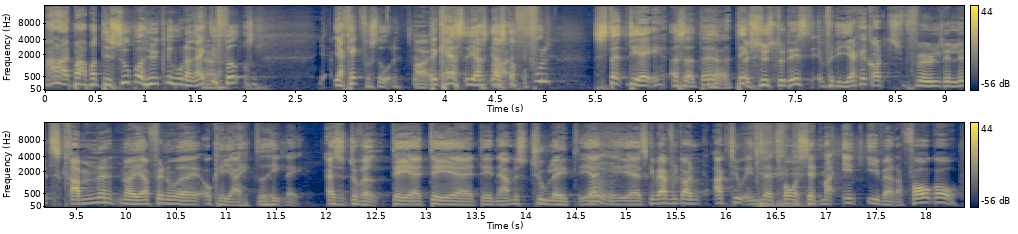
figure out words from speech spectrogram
nej, nej, bare, det er super hyggeligt, hun er rigtig ja. fed. Og sådan. Jeg, jeg kan ikke forstå det. Nej. Det kan jeg, jeg, står fuldstændig af. Altså, det, Det. det, Synes du det? Fordi jeg kan godt føle det lidt skræmmende, når jeg finder ud af, okay, jeg er hægtet helt af. Altså, du ved, det er, det er, det er nærmest too late. Jeg, mm. jeg skal i hvert fald gøre en aktiv indsats for at sætte mig ind i, hvad der foregår,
